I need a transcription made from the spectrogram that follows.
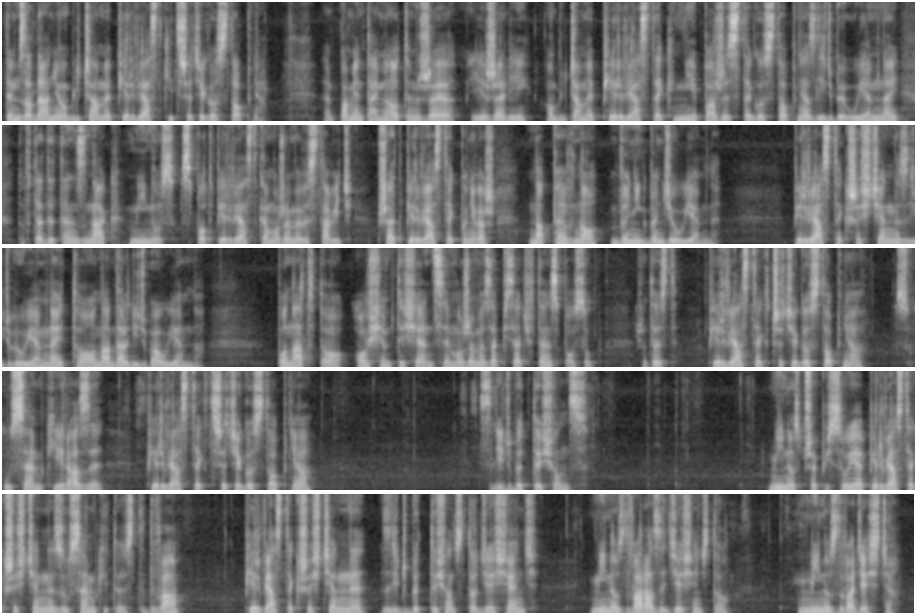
W tym zadaniu obliczamy pierwiastki trzeciego stopnia. Pamiętajmy o tym, że jeżeli obliczamy pierwiastek nieparzystego stopnia z liczby ujemnej, to wtedy ten znak minus spod pierwiastka możemy wystawić przed pierwiastek, ponieważ na pewno wynik będzie ujemny. Pierwiastek sześcienny z liczby ujemnej to nadal liczba ujemna. Ponadto 8000 możemy zapisać w ten sposób, że to jest pierwiastek trzeciego stopnia z ósemki razy pierwiastek trzeciego stopnia z liczby 1000. Minus przepisuję, pierwiastek sześcienny z ósemki to jest 2, pierwiastek sześcienny z liczby 1000 to 10, minus 2 razy 10 to minus 20.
